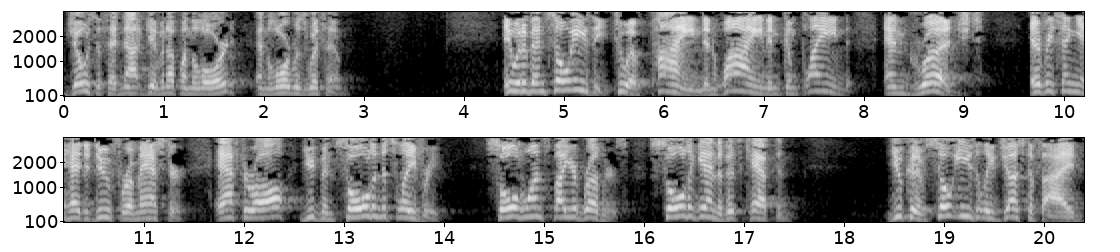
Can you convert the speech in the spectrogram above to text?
Joseph had not given up on the Lord, and the Lord was with him. It would have been so easy to have pined and whined and complained and grudged everything you had to do for a master. After all, you'd been sold into slavery. Sold once by your brothers. Sold again to this captain. You could have so easily justified,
